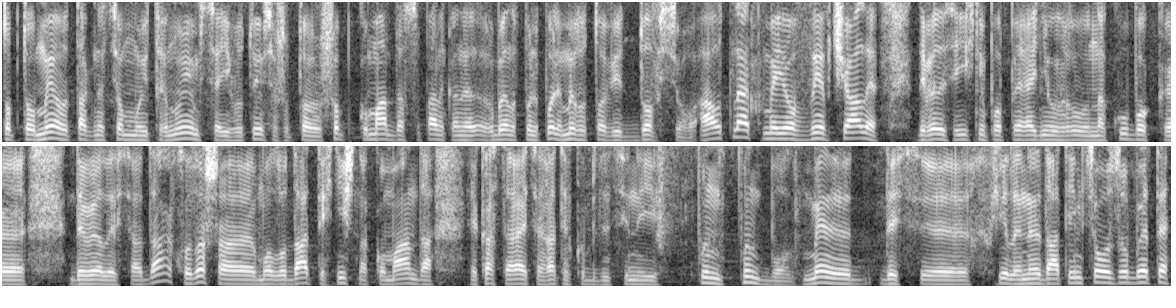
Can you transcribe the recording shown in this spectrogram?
Тобто ми отак на цьому і тренуємося і готуємося, щоб щоб команда суперника не робила в полі, ми готові до всього. А атлет ми його вивчали, дивилися їхню попередню гру на кубок, е, дивилися. Да, хороша, молода, технічна команда, яка старається грати в комбінаційний футбол. Ми десь е, хотіли не дати їм цього зробити,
